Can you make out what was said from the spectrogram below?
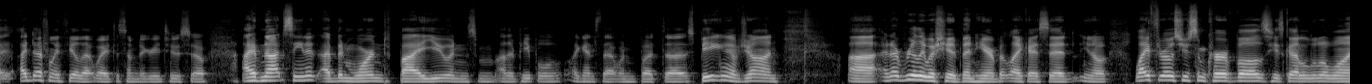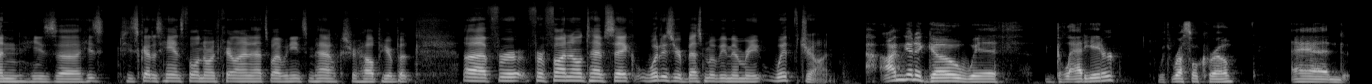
I, I definitely feel that way to some degree too. So I have not seen it. I've been warned by you and some other people against that one. But uh, speaking of John. Uh, and I really wish he had been here, but like I said, you know, life throws you some curveballs. He's got a little one. He's uh, he's he's got his hands full in North Carolina. That's why we need some extra help here. But uh, for for fun and old time's sake, what is your best movie memory with John? I'm gonna go with Gladiator with Russell Crowe, and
